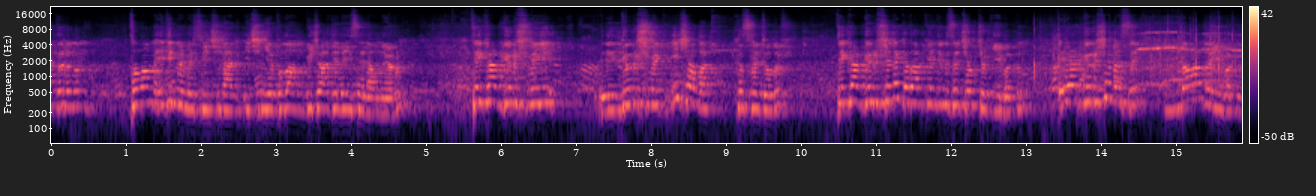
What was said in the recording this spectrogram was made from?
kaynaklarının talan edilmemesi için, için yapılan mücadeleyi selamlıyorum. Tekrar görüşmeyi, e, görüşmek inşallah kısmet olur. Tekrar görüşene kadar kendinize çok çok iyi bakın. Eğer görüşemezsek daha da iyi bakın.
